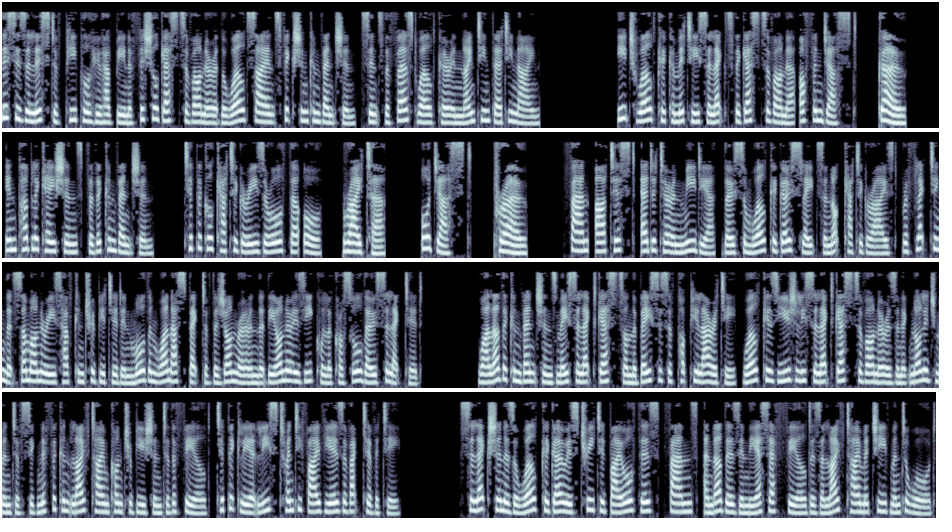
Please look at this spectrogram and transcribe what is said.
This is a list of people who have been official guests of honor at the World Science Fiction Convention, since the first Worldcon in 1939. Each Worldcon committee selects the guests of honor often just go in publications for the convention. Typical categories are author or writer, or just pro fan, artist, editor and media, though some Worldcon GoH slates are not categorized, reflecting that some honorees have contributed in more than one aspect of the genre and that the honor is equal across all those selected. While other conventions may select guests on the basis of popularity, Worldcons usually select guests of honor as an acknowledgement of significant lifetime contribution to the field, typically at least 25 years of activity. Selection as a Worldcon GoH is treated by authors, fans, and others in the SF field as a Lifetime Achievement Award.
